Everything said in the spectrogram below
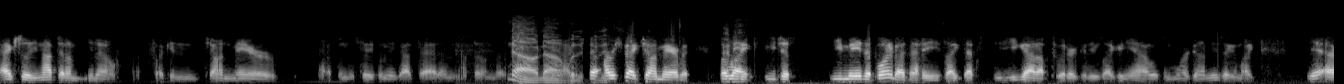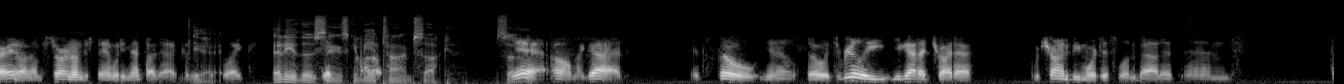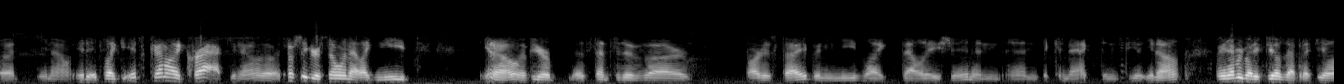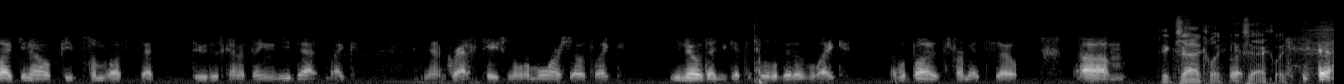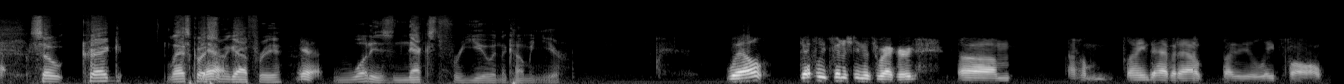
actually, not that I'm, you know, fucking John Mayer happened to say something about that, and not that I'm the, No, you no, know, I, but, respect, but I respect John Mayer, but but I mean- like he just he made a point about that, and he's like, that's he got off Twitter because he was like, yeah, I wasn't working on music. I'm like, yeah, all right, I'm starting to understand what he meant by that because Yeah. it's like. any of those things can be a time suck. So Yeah. Oh my God. It's so you know. So it's really you got to try to. We're trying to be more disciplined about it, and but you know, it, it's like it's kind of like crack, you know. Especially if you're someone that like needs, you know, if you're a sensitive uh, artist type and you need like validation and and to connect and feel, you know. I mean, everybody feels that, but I feel like you know, people, some of us that do this kind of thing need that like, you know, gratification a little more. So it's like you know that you get this little bit of like of a buzz from it. So, um, exactly, But- exactly. yeah, So, Craig, last question Yeah. we got for you. yeah. What is next for you in the coming year? Well, definitely finishing this record. Um, I'm planning to have it out by the late fall,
